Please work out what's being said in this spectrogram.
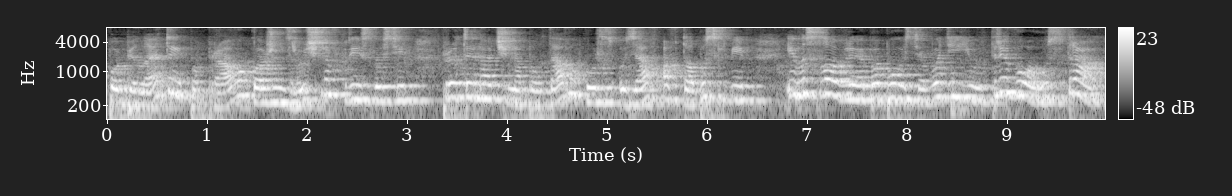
По білету і по праву кожен зручно в крісло сів. Проти ночі на Полтаву курс узяв автобус Львів. І висловлює бабуся, водію, тривогу, страх.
